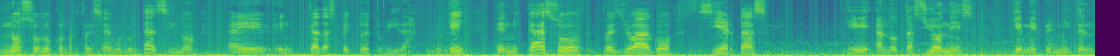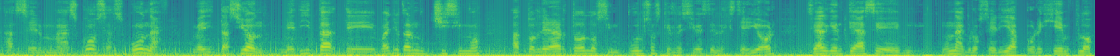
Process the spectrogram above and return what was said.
no solo con tu fuerza de voluntad, sino eh, en cada aspecto de tu vida. ¿okay? En mi caso, pues yo hago ciertas eh, anotaciones que me permiten hacer más cosas. Una, meditación. Medita, te va a ayudar muchísimo a tolerar todos los impulsos que recibes del exterior. Si alguien te hace una grosería, por ejemplo,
